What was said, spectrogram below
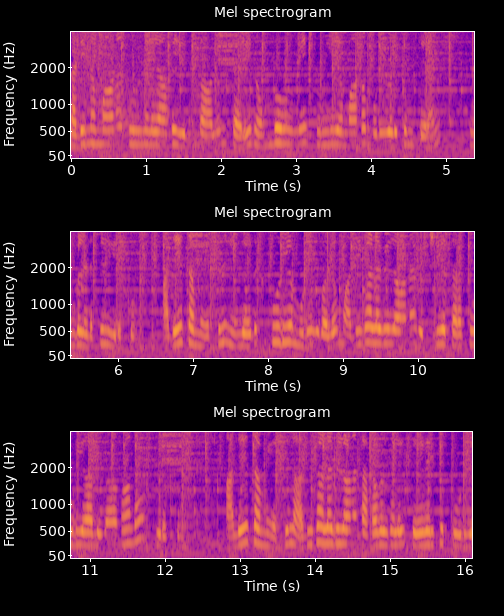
கடினமான சூழ்நிலையாக இருந்தாலும் சரி ரொம்பவுமே துல்லியமாக முடிவெடுக்கும் திறன் உங்களிடத்தில் இருக்கும். அதே சமயத்தில் நீங்கள் எடுக்கக்கூடிய முடிவுகளும் அதிக அளவிலான வெற்றியை தரக்கூடியதாக இருக்கும். அதே சமயத்தில் அதிக அளவிலான தகவல்களை சேகரிக்கக்கூடிய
